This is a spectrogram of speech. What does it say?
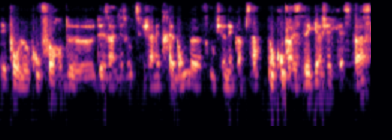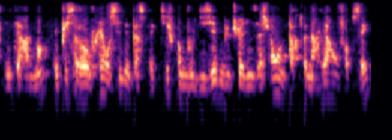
et pour le confort de, des uns et des autres, c'est jamais très bon de fonctionner comme ça. Donc on va se dégager de l'espace littéralement et puis ça va offrir aussi des perspectives, comme vous le disiez, de mutualisation, de partenariat renforcé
